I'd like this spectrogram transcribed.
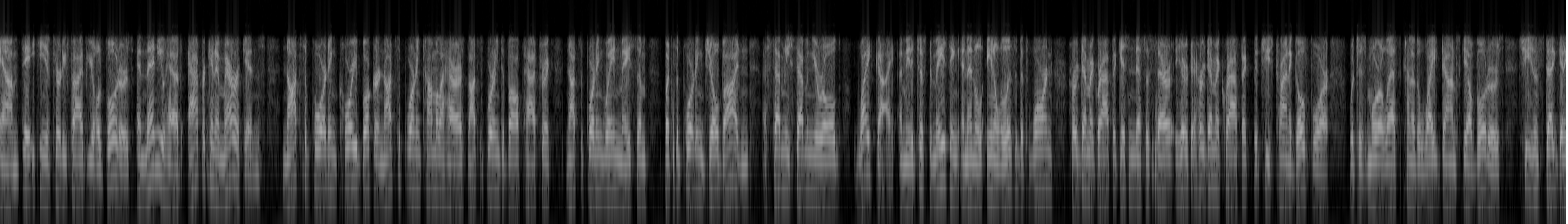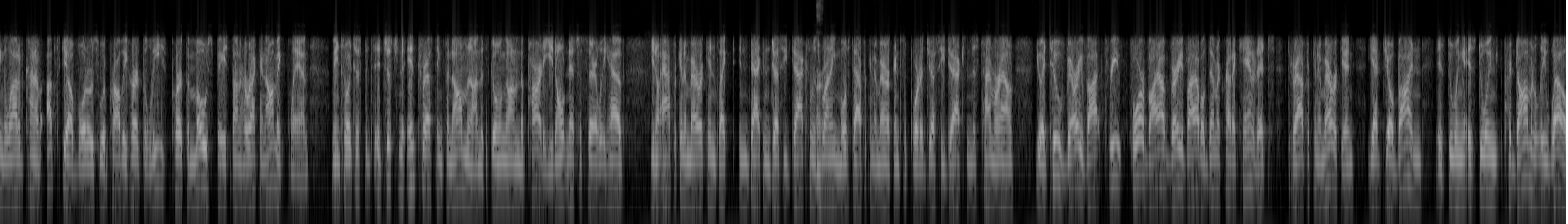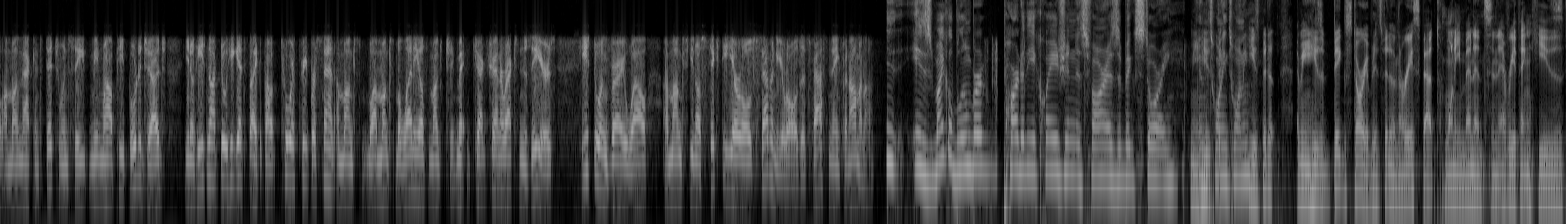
um, to 18 to 35 year old voters, and then you have African Americans not supporting Cory Booker, not supporting Kamala Harris, not supporting Deval Patrick, not supporting Wayne Messam, but supporting Joe Biden, a 77 year old white guy. I mean, it's just amazing. And then you know Elizabeth Warren, her demographic isn't necessarily her, her demographic that she's trying to go for, which is more or less kind of the white downscale voters. She's instead getting a lot of kind of upscale voters who would probably hurt the least, hurt the most based on her economic plan. I mean, so it's just it's, it's just an interesting phenomenon that's going on in the party. You don't necessarily have you know African Americans like in back when Jesse Jackson was running, most African Americans supported Jesse Jackson. This time around, you had two very vi- three four viable, very viable Democratic candidates that are African American. Yet Joe Biden is doing is doing predominantly well among that constituency. Meanwhile, Pete Buttigieg, you know, he's not do he gets like about two or three percent amongst amongst millennials, amongst Gen X and Zers he's doing very well amongst you know 60 year olds, 70 year olds. It's a fascinating phenomenon. Is, is, Michael Bloomberg part of the equation as far as a big story I mean, in 2020? Been, he's been, I mean, he's a big story, but he's been in the race about 20 minutes, and everything he's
